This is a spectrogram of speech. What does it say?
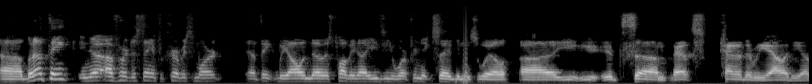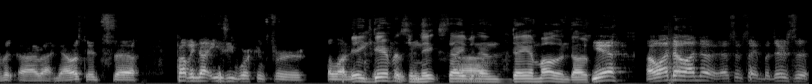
uh, but I think you know I've heard the same for Kirby Smart. I think we all know it's probably not easy to work for Nick Saban as well. Uh, you, you, it's um, that's kind of the reality of it uh, right now. It's, it's uh, probably not easy working for a lot of big difference in Nick Saban uh, and Dan Mullen, though. Yeah. Oh, I know, I know. That's what I'm saying. But there's a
